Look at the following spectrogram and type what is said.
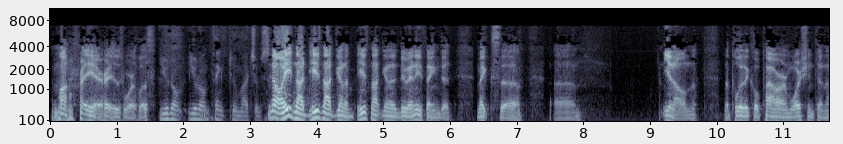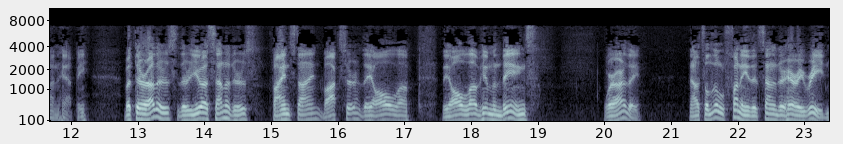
Monterey area is worthless. you don't you don't think too much of No, he's not. He's not gonna. He's not gonna do anything that makes, uh, uh, you know, the, the political power in Washington unhappy. But there are others. There are U.S. senators, Feinstein, Boxer. They all, uh, they all love human beings. Where are they? Now it's a little funny that Senator Harry Reid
